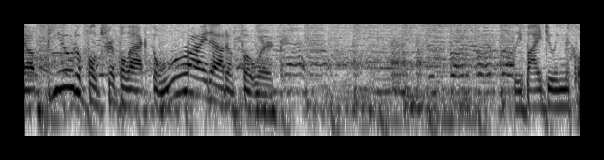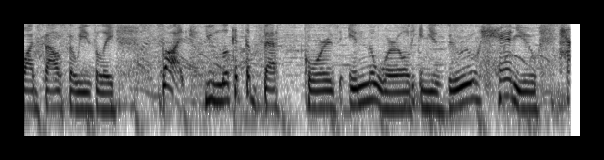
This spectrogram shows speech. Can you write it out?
a beautiful triple axel right out of footwork. By doing the quad sal so easily. But you look at the best scores in the world in Yuzuru Hanyu.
